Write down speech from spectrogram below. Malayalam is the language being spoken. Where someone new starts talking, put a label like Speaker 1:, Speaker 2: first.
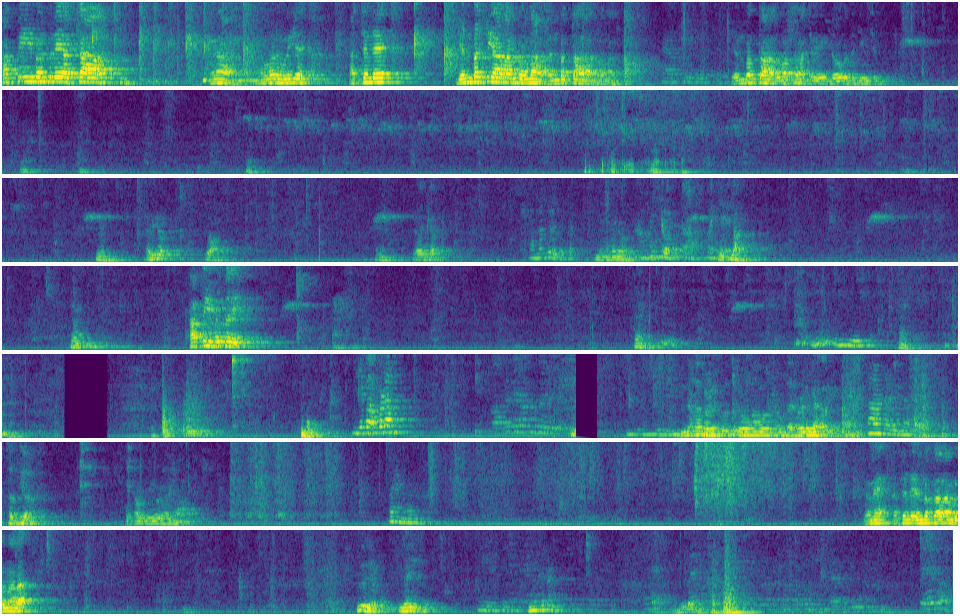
Speaker 1: ഹാപ്പി ബർത്ത്ഡേ അച്ഛ. അച്ഛന്റെ വിളിക്കേ. അച്ഛന്റെ എൺപത്തി ആറാം പിറന്നാൾ എൺപത്തി ആറാം പിറന്നാൾ. എൺപത്തി ആറ് വർഷം അച്ഛൻ ഈ ലോകത്ത് ജീവിച്ചിരുന്നു. എനിക്ക് ഇതോ. ഇതൊക്കെ നമുക്ക് ഇല്ല. ഹാപ്പി ബർത്ത്ഡേ ഉം. ഉം.
Speaker 2: ഇല്ല പപ്പടം
Speaker 3: വെള്ളിക്കുളത്ത് ലോണാഘോഷം
Speaker 1: ഇവിടെ
Speaker 3: ഉണ്ടായിരുന്നു
Speaker 1: ഇറങ്ങി.
Speaker 2: ഉണ്ട്.
Speaker 3: സദ്യ
Speaker 1: അവിടെ ഇറങ്ങി. അങ്ങനെ അച്ഛന്റെ എൺപത്തി ആറാം പിറന്നാൾ ഇത് 您
Speaker 2: 在
Speaker 1: 这儿，你在这呢。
